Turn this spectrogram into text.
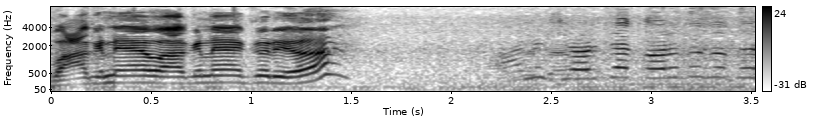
वागण्या वागण्या करे हं? आम्ही चर्चा करतच होतो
